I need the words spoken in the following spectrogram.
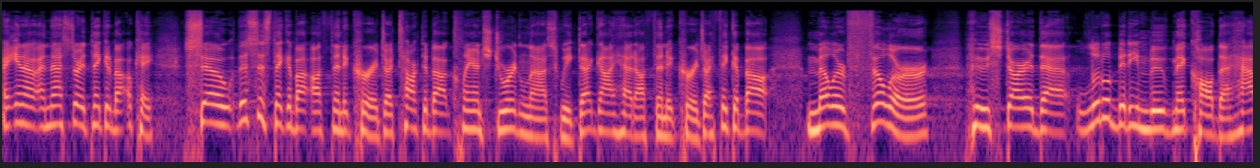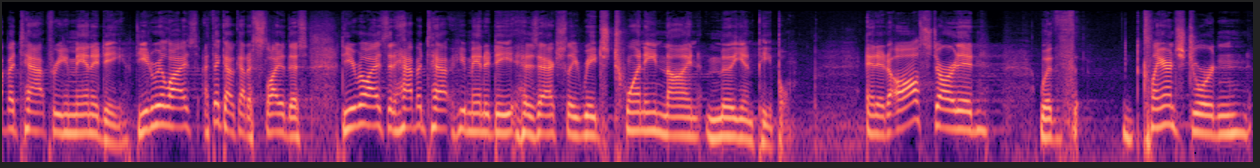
And, you know, and I started thinking about, okay, so this is think about authentic courage. I talked about Clarence Jordan last week. That guy had authentic courage. I think about Millard Fuller, who started that little bitty movement called the Habitat for Humanity. Do you realize? I think I've got a slide of this. Do you realize that Habitat Humanity has actually reached 29 million people? And it all started with Clarence Jordan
